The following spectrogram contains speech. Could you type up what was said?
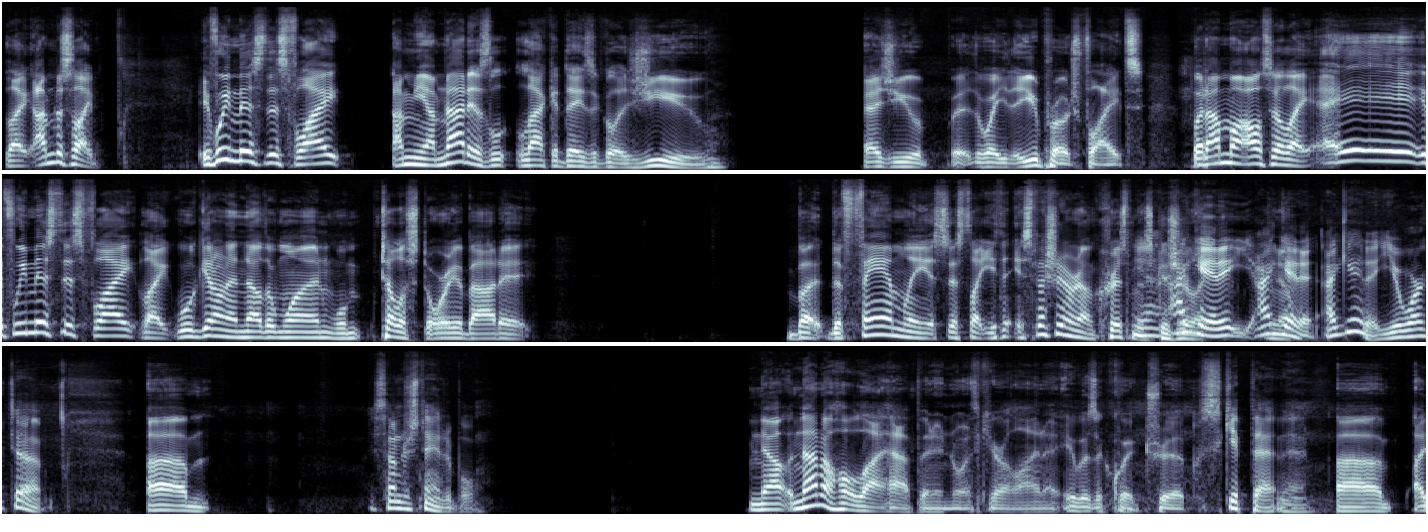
Like I'm just like, if we miss this flight, I mean, I'm not as lackadaisical as you, as you the way that you approach flights. But I'm also like, hey, if we miss this flight, like we'll get on another one. We'll tell a story about it. But the family, it's just like, you th- especially around Christmas, Yeah, because I get like, it. I you know, get it. I get it. You're worked up. Um, It's understandable. now, not a whole lot happened in North Carolina. It was a quick trip. Skip that then. Uh, I,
